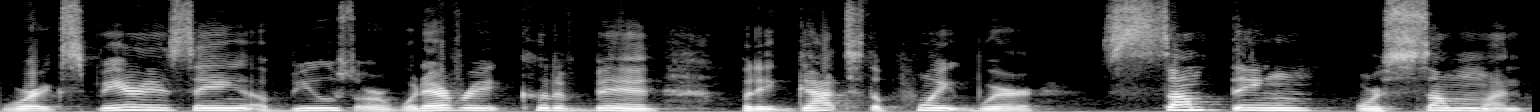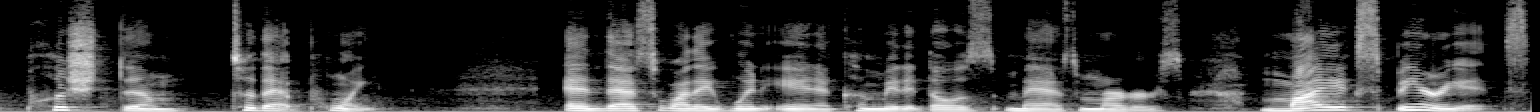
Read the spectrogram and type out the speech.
were experiencing, abuse or whatever it could have been, but it got to the point where something or someone pushed them to that point. And that's why they went in and committed those mass murders. My experience,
